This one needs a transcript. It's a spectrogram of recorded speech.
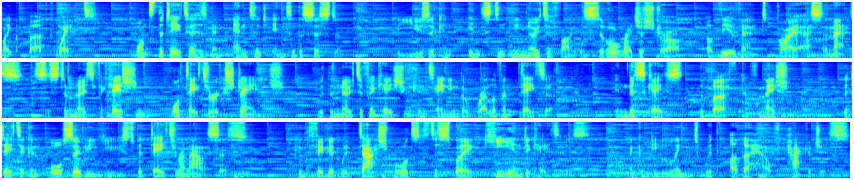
like birth weight. Once the data has been entered into the system, the user can instantly notify the civil registrar of the event via SMS, system notification, or data exchange, with the notification containing the relevant data, in this case, the birth information. The data can also be used for data analysis, configured with dashboards to display key indicators, and can be linked with other health packages.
